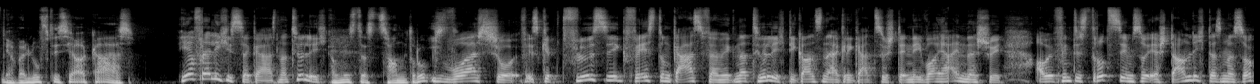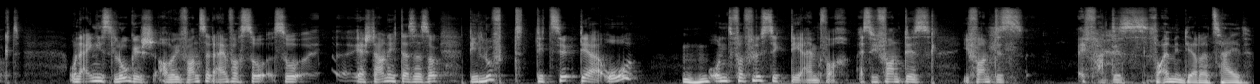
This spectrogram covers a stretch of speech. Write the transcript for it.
Ja, weil Luft ist ja ein Gas. Ja, freilich ist der Gas, natürlich. Darum ist das Zusammendruckst. Ich weiß schon, es gibt flüssig, fest und gasförmig. Natürlich, die ganzen Aggregatzustände. Ich war ja auch in der Schule. Aber ich finde es trotzdem so erstaunlich, dass man sagt, und eigentlich ist es logisch, aber ich fand es halt einfach so, so erstaunlich, dass er sagt, die Luft, die zirkt der an und verflüssigt die einfach. Also ich fand das, ich fand das, ich fand das, Vor allem in der Zeit.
